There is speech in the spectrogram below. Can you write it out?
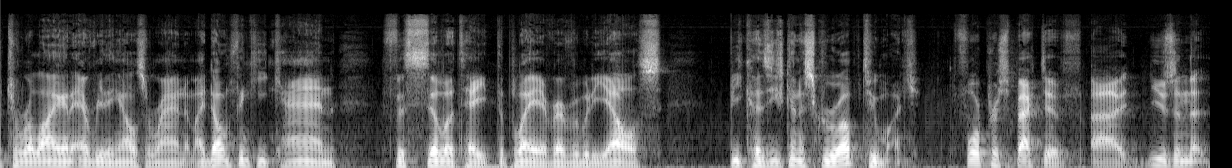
to rely on everything else around him. I don't think he can facilitate the play of everybody else because he's going to screw up too much. for perspective, uh, using the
